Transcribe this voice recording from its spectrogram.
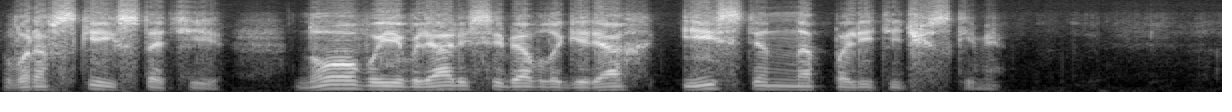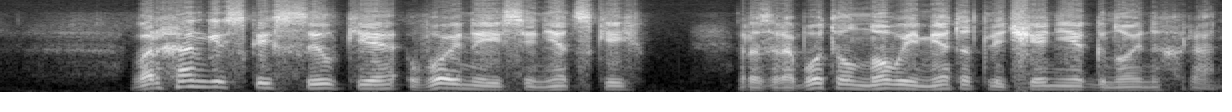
воровские статьи, но выявляли себя в лагерях истинно политическими. В Архангельской ссылке Война Есенецкий разработал новый метод лечения гнойных ран.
